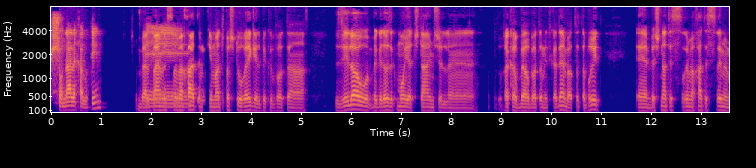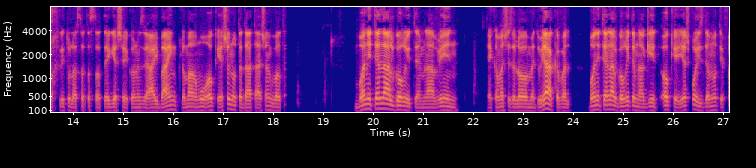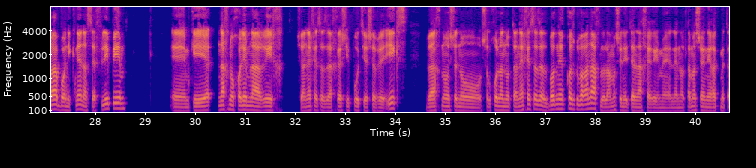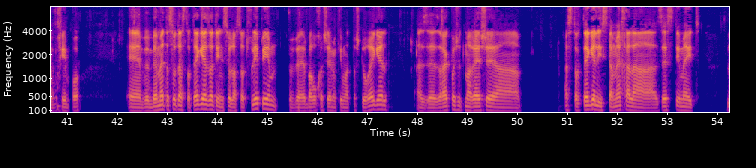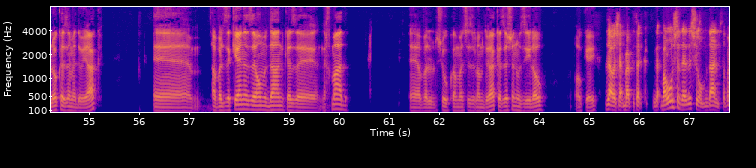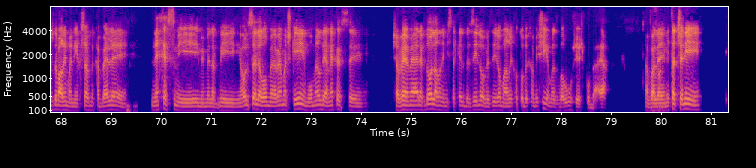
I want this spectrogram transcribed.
שונה לחלוטין. ב-2021 הם כמעט פשטו רגל בעקבות זילו בגדול זה כמו יד שתיים של רק הרבה הרבה יותר מתקדם בארצות הברית. בשנת 21-20 הם החליטו לעשות אסטרטגיה שקוראים לזה i-buying, כלומר אמרו אוקיי יש לנו את הדאטה, יש לנו כבר את בוא ניתן לאלגוריתם להבין, אה, כמובן שזה לא מדויק, אבל בוא ניתן לאלגוריתם להגיד, אוקיי, יש פה הזדמנות יפה, בוא נקנה, נעשה פליפים, אה, כי אנחנו יכולים להעריך שהנכס הזה אחרי שיפוץ יהיה שווה X, ואנחנו, יש לנו, שלחו לנו את הנכס הזה, אז בואו נרכוש כבר אנחנו, למה שניתן לאחרים אה, ליהנות, למה שנהיה רק מתווכים פה? ובאמת עשו את האסטרטגיה הזאת, ניסו לעשות פליפים, וברוך השם הם כמעט פשטו רגל. אז אה, זה רק פשוט מראה שהאסטרטגיה להסתמך על ה-Zestimate לא כזה מדויק, אה, אבל זה כן איזה אומדן כזה נחמד, אה, אבל שוב כמובן שזה לא מדויק, אז יש לנו זילו, אוקיי. זהו, ברור שזה איזשהו אומדן, בסופו של דבר אם אני עכשיו מקבל נכס מהולסלר או מלווה משקיעים, הוא אומר לי הנכס שווה 100 אלף דולר, אני מסתכל בזילו וזילו מעריך אותו ב-50, אז ברור שיש פה בעיה. אבל נכון. אה, מצד שני,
